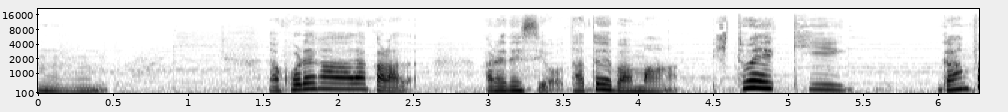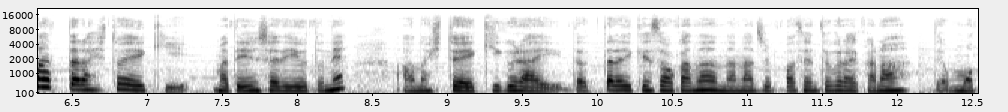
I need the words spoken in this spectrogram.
うんうん、これがだからあれですよ。例えばまあ一駅頑張ったら一駅、まあ、電車で言うとねあの一駅ぐらいだったらいけそうかな70%ぐらいかなって思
